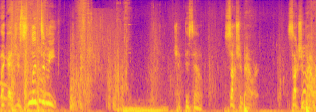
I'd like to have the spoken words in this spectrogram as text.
That guy just slid to me! Check this out. Suction power. Suction power.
